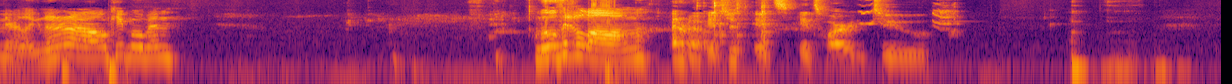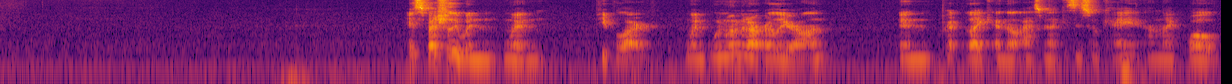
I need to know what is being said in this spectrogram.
Mhm. they're like, no, no, no, keep moving. Move it along. I don't know. It's just it's it's hard to. Especially when when people are when when women are earlier on, and like and they'll ask me like, "Is this okay?" I'm like, "Well,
